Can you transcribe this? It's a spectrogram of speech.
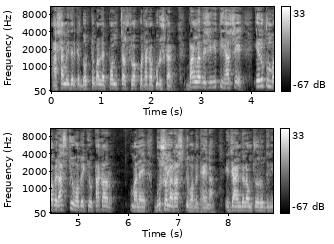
আসামিদেরকে ধরতে পারলে পঞ্চাশ লক্ষ টাকা পুরস্কার। বাংলাদেশের ইতিহাসে এরকমভাবে, রাষ্ট্রীয়ভাবে কেউ টাকার মানে ঘোষণা রাষ্ট্রীয়ভাবে দেয় না। এই যে আইনুল চৌধুরী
